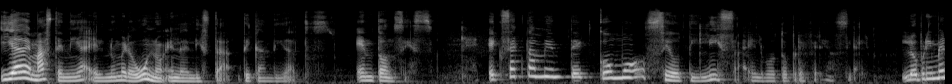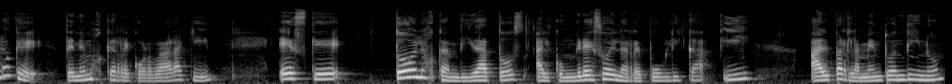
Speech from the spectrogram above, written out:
y además tenía el número uno en la lista de candidatos. Entonces, exactamente cómo se utiliza el voto preferencial. Lo primero que tenemos que recordar aquí es que todos los candidatos al Congreso de la República y al Parlamento andino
